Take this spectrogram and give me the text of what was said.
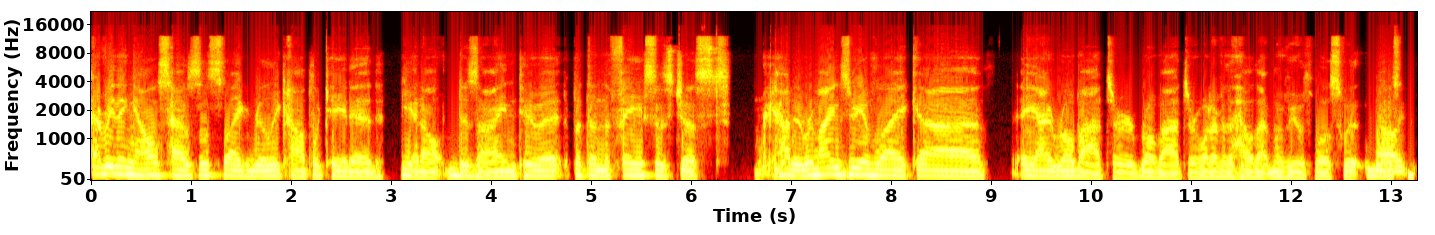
Everything else has this like really complicated, you know, design to it, but then the face is just God, it reminds me of like uh, AI robots or robots or whatever the hell that movie with Will Smith, Will Oh, Smith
